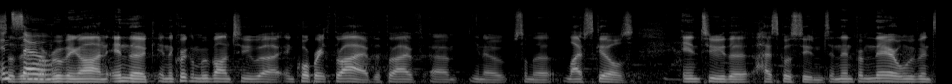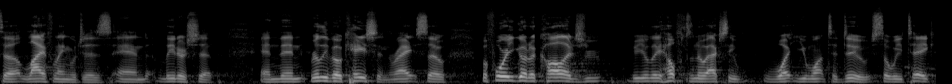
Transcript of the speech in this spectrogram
And so then so, we're moving on in the in the curriculum. Move on to uh, incorporate Thrive, the Thrive, um, you know, some of the life skills yeah. into the high school students, and then from there we'll move into life languages and leadership, and then really vocation, right? So before you go to college, you be really helpful to know actually what you want to do. So we take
